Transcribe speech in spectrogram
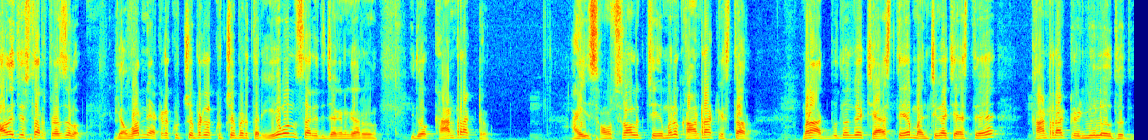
ఆలోచిస్తారు ప్రజలు. ఎవరిని ఎక్కడ కూర్చోబెట్టాలి కూర్చోబెడతారు. ఏముంది సార్ ఇది జగన్ గారు? ఇది ఒక కాంట్రాక్ట్ ఐదు సంవత్సరాలకు చేయమని కాంట్రాక్ట్ ఇస్తారు. మనం అద్భుతంగా చేస్తే మంచిగా చేస్తే కాంట్రాక్ట్ రెన్యూల్ అవుతుంది.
